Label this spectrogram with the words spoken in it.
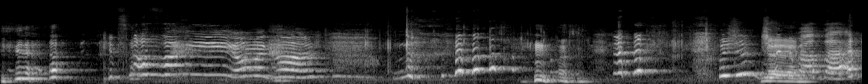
it's not funny. Oh my gosh. we should joke Yeah. about that.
